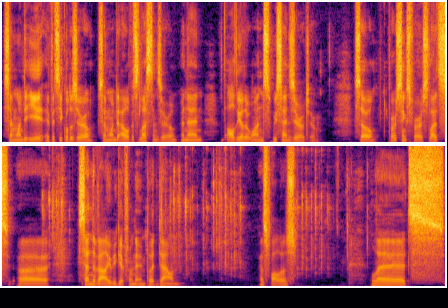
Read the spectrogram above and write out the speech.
send 1 to e if it's equal to 0, send 1 to l if it's less than 0, and then all the other ones we send 0 to. So first things first, let's uh, send the value we get from the input down as follows. Let's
